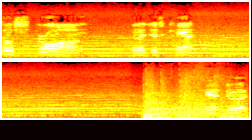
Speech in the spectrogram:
so strong that I just can't can't do it.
